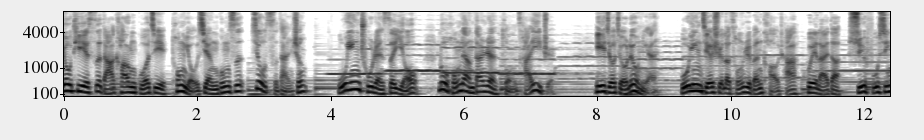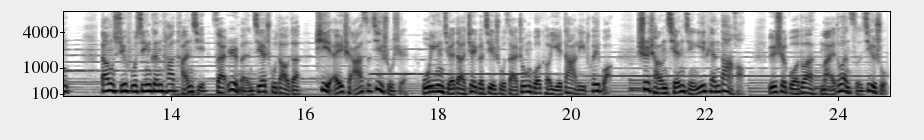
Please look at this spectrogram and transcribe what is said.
，UT 斯达康国际通有限公司就此诞生。吴英出任 CEO，陆洪亮担任总裁一职。一九九六年，吴英结识了从日本考察归来的徐福兴。当徐福兴跟他谈起在日本接触到的 PHS 技术时，吴英觉得这个技术在中国可以大力推广，市场前景一片大好，于是果断买断此技术。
